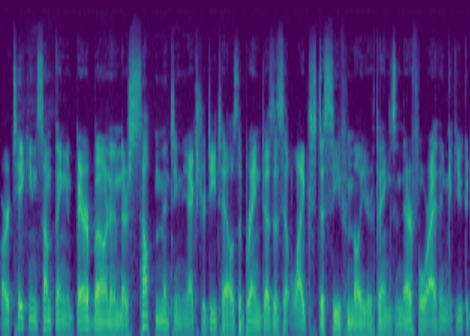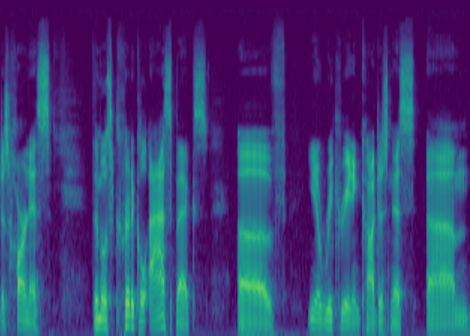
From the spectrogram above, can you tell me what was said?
are taking something bare bone and they're supplementing the extra details. The brain does as it likes to see familiar things. And therefore i think if you could just harness the most critical aspects of you know recreating consciousness um,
